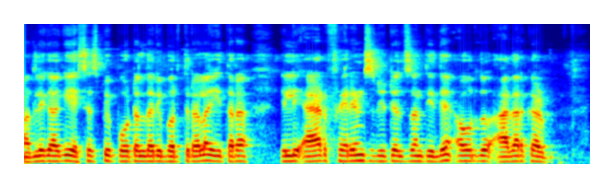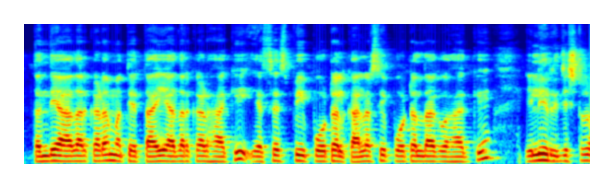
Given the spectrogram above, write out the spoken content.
ಮೊದಲಿಗಾಗಿ ಎಸ್ ಎಸ್ ಪಿ ಪೋರ್ಟಲ್ದಲ್ಲಿ ಬರ್ತಿರಲ್ಲ, ಈ ಥರ ಇಲ್ಲಿ ಆ್ಯಡ್ ಪೇರೆಂಟ್ಸ್ ಡೀಟೇಲ್ಸ್ ಅಂತ ಇದೆ. ಅವ್ರದ್ದು ಆಧಾರ್ ಕಾರ್ಡ್ ತಂದೆ ಆಧಾರ್ ಕಾರ್ಡ್ ಮತ್ತು ತಾಯಿ ಆಧಾರ್ ಕಾರ್ಡ್ ಹಾಕಿ S S P portal, scholarship ಪೋರ್ಟಲ್ದಾಗ ಹಾಕಿ ಇಲ್ಲಿ ರಿಜಿಸ್ಟರ್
